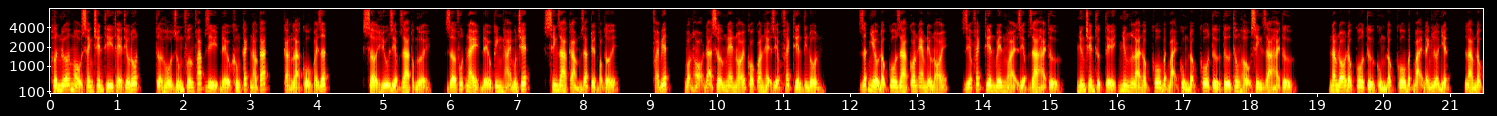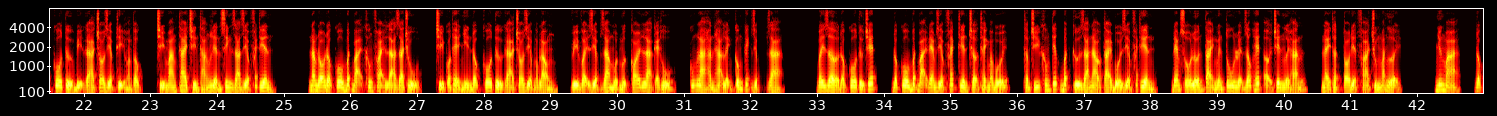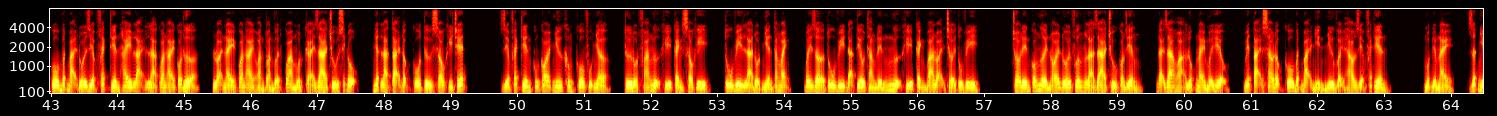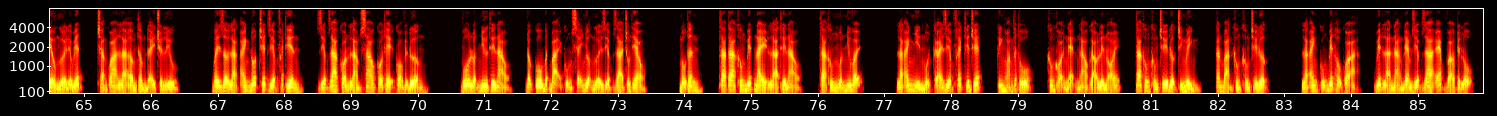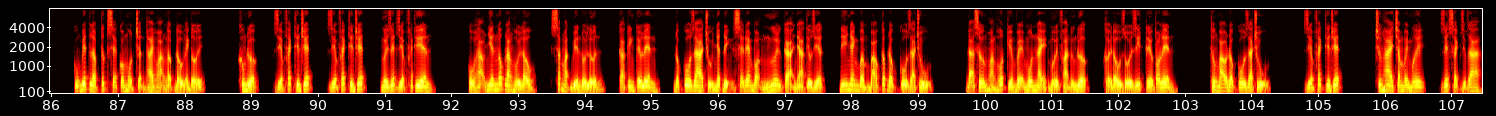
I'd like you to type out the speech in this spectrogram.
Hơn nữa màu xanh trên thi thể thiêu đốt, tựa hồ dùng phương pháp gì đều không cách nào tắt, càng là cổ quái rất. Sở hữu diệp gia tộc người, giờ phút này đều kinh hãi muốn chết, sinh ra cảm giác tuyệt vọng tới. Phải biết, bọn họ đã sớm nghe nói có quan hệ diệp phách thiên tin đồn. Rất nhiều độc cô gia con em đều nói, diệp phách thiên bên ngoài diệp gia hải tử, nhưng trên thực tế nhưng là độc cô bất bại cùng độc cô tử tư thông hậu sinh ra hải tử. Năm đó độc cô tử cùng độc cô bất bại đánh lửa nhiệt, làm độc cô tử bị gả cho diệp thị hoàng tộc, chỉ mang thai chín tháng liền sinh ra diệp phách thiên năm đó độc cô bất bại không phải là gia chủ, chỉ có thể nhìn độc cô tử gả cho diệp ngọc long, vì vậy diệp ra một mực coi là kẻ thù, cũng là hắn hạ lệnh công kích diệp ra. Bây giờ độc cô tử chết, độc cô bất bại đem diệp phách thiên trở thành bà bối, thậm chí không tiếc bất cứ giá nào tài bồi diệp phách thiên, đem số lớn tài nguyên tu luyện dốc hết ở trên người hắn, này thật to điệt phá chúng mắt người. Nhưng mà, độc cô bất bại đối diệp phách thiên hay lại là quan ái có thừa, loại này quan ái hoàn toàn vượt qua một cái gia chủ xích độ, nhất là tại độc cô tử sau khi chết. Diệp phách thiên cũng coi như không cô phụ nhờ, từ đột phá ngự khí cảnh sau khi tu vi là đột nhiên tăng mạnh, bây giờ tu vi đã tiêu thăng đến ngự khí cảnh ba loại trời tu vi. Cho đến có người nói đối phương là gia chủ con riêng, đại gia hỏa lúc này mới hiểu, biết tại sao độc cô bất bại nhìn như vậy hảo diệp phách thiên. Một điểm này, rất nhiều người đều biết, chẳng qua là âm thầm đấy truyền lưu. Bây giờ lạc anh đốt chết diệp phách thiên, diệp ra còn làm sao có thể có việc đường? Vô luận như thế nào, độc cô bất bại cũng sẽ nhượng người diệp ra trôn theo. Mẫu thân, ta ta không biết này là thế nào, ta không muốn như vậy. Lạc anh nhìn một cái diệp phách thiên chết, kinh hoàng thất thố, không khỏi nghẹn ngào gào lên nói, ta không khống chế được chính mình, căn bản không khống chế được lạc anh cũng biết hậu quả, biết là nàng đem diệp ra ép vào tuyệt lộ, cũng biết lập tức sẽ có một trận thai hỏa ngập đầu đánh tới. Không được, diệp phách thiên chết, diệp phách thiên chết, ngươi giết diệp phách thiên. Cổ hạo nhiên ngốc lăng hồi lâu, sắc mặt biến đổi lớn, cả kinh kêu lên, độc cô gia chủ nhất định sẽ đem bọn ngươi cả nhà tiêu diệt, đi nhanh bẩm báo cấp độc cô gia chủ. Đã sớm hoảng hốt kiếm vệ môn này mới phản ứng được, khởi đầu rối rít kêu to lên. Thông báo độc cô gia chủ. Diệp phách thiên chết. Chương hai trăm bảy mươi, giết sạch diệp ra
